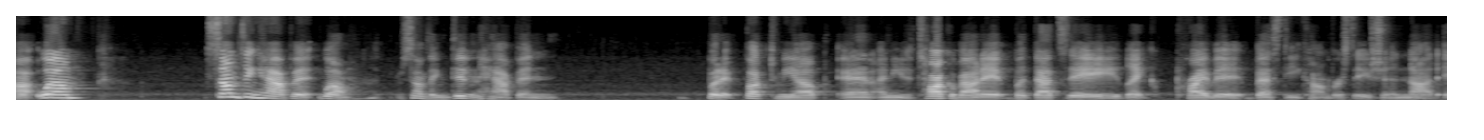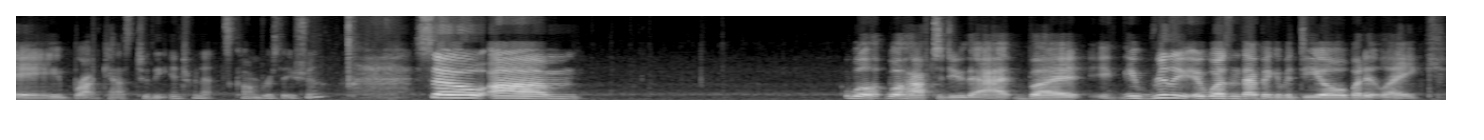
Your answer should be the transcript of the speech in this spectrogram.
Uh, well, something happened. Well, something didn't happen, but it fucked me up, and I need to talk about it. But that's a like private bestie conversation, not a broadcast to the internet's conversation. So, um, we'll we'll have to do that. But it, it really it wasn't that big of a deal. But it like,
